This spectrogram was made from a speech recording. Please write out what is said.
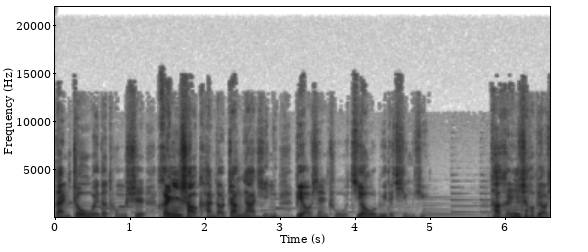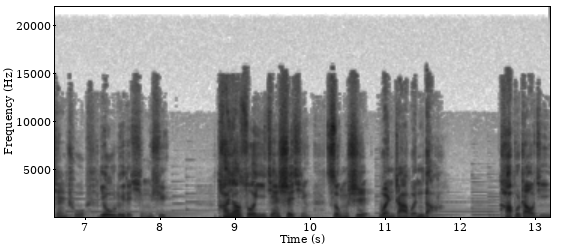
但周围的同事很少看到张亚勤表现出焦虑的情绪。他很少表现出忧虑的情绪，他要做一件事情总是稳扎稳打。他不着急，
